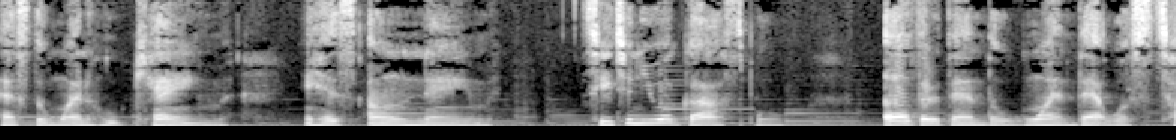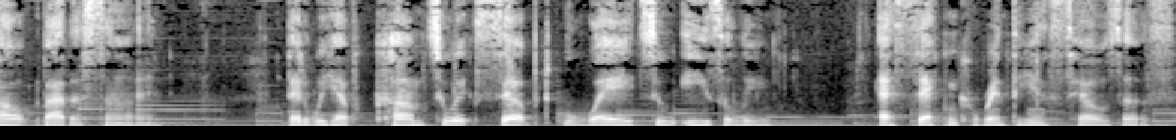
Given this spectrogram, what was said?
as the one who came in his own name, teaching you a gospel other than the one that was taught by the Son, that we have come to accept way too easily, as 2 Corinthians tells us.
